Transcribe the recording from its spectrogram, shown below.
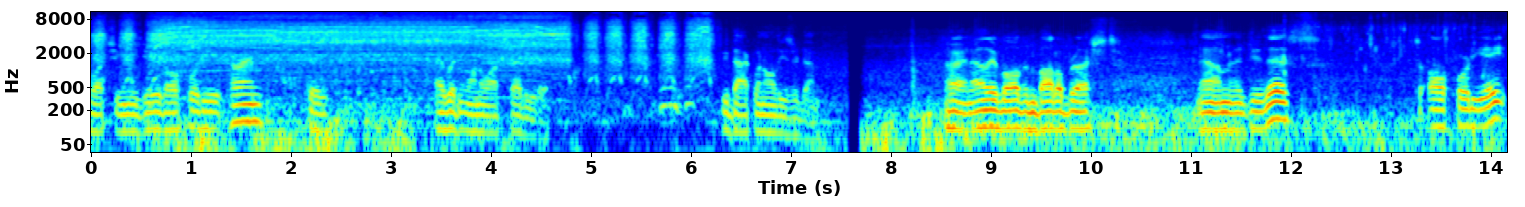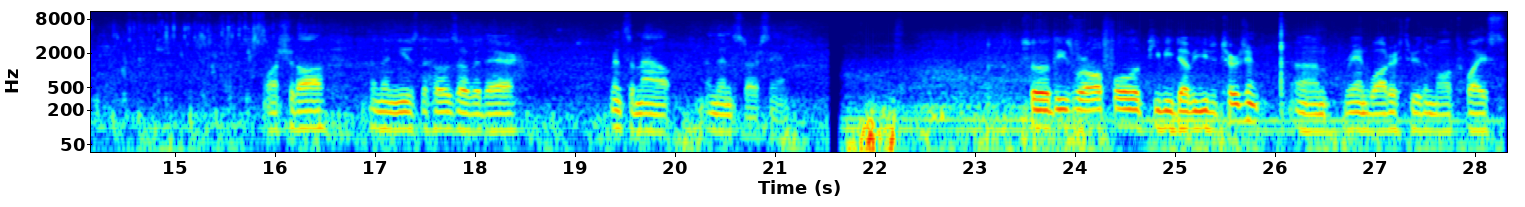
watching me do it all 48 times because I wouldn't want to watch that either. Be back when all these are done. All right, now they've all been bottle brushed. Now I'm gonna do this to all 48. Wash it off and then use the hose over there. Rinse them out and then Star San. So these were all full of PBW detergent. Um, ran water through them all twice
